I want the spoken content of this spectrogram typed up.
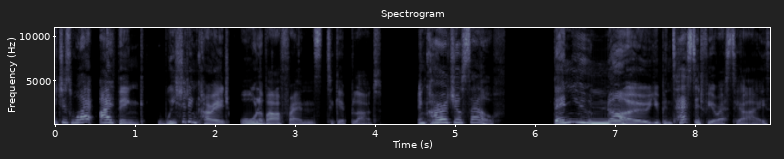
which is why I think we should encourage all of our friends to give blood. Encourage yourself. Then you know you've been tested for your STIs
